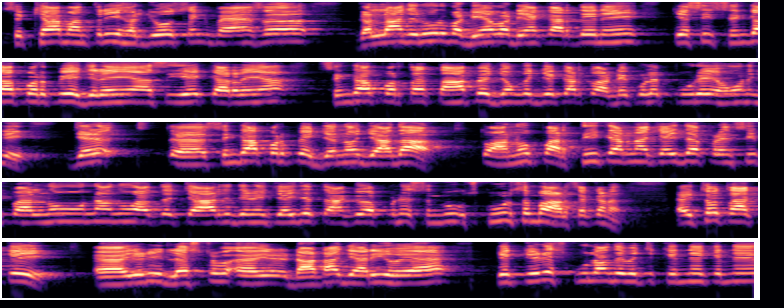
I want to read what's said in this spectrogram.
ਸਿੱਖਿਆ ਮੰਤਰੀ ਹਰਜੋਤ ਸਿੰਘ ਬੈਂਸ ਗੱਲਾਂ ਜ਼ਰੂਰ ਵੱਡੀਆਂ ਵੱਡੀਆਂ ਕਰਦੇ ਨੇ ਕਿ ਅਸੀਂ ਸਿੰਗਾਪੁਰ ਭੇਜ ਰਹੇ ਹਾਂ, ਅਸੀਂ ਇਹ ਕਰ ਰਹੇ ਹਾਂ। ਸਿੰਗਾਪੁਰ ਤਾਂ ਤਾਂ ਭੇਜੋਗੇ ਜੇਕਰ ਤੁਹਾਡੇ ਕੋਲੇ ਪੂਰੇ ਹੋਣਗੇ। ਜੇ ਸਿੰਗਾਪੁਰ ਭੇਜਣ ਨਾਲੋਂ ਜ਼ਿਆਦਾ ਤੁਹਾਨੂੰ ਭਰਤੀ ਕਰਨਾ ਚਾਹੀਦਾ ਪ੍ਰਿੰਸੀਪਲ ਨੂੰ, ਉਹਨਾਂ ਨੂੰ ਆਪਦੇ ਚਾਰਜ ਦੇਣੇ ਚਾਹੀਦੇ ਤਾਂ ਕਿ ਉਹ ਆਪਣੇ ਸੰਗੂ- ਸਕੂਲ ਸੰਭਾਲ ਸਕਣ। ਇੱਥੋਂ ਤੱਕ ਕਿ ਜਿਹੜੀ ਲਿਸਟ ਡਾਟਾ ਜਾਰੀ ਹੋਇਆ ਹੈ ਕਿ ਕਿਹੜੇ ਸਕੂਲਾਂ ਦੇ ਵਿੱਚ ਕਿੰਨੇ ਕਿੰਨੇ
